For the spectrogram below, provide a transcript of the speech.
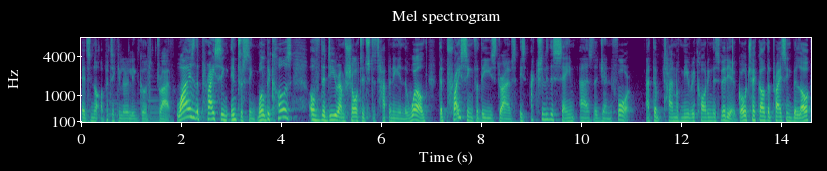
it's not a particularly good drive. Why is the pricing interesting? Well, because of the DRAM shortage that's happening in the world, the pricing for these drives is actually the same as the Gen 4 at the time of me recording this video. Go check out the pricing below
